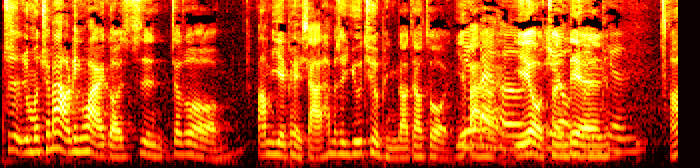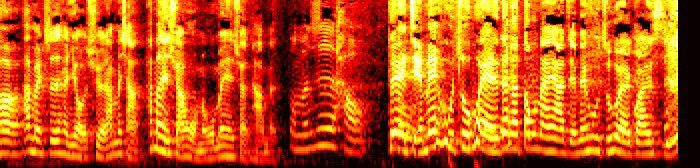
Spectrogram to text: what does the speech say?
就是我们全班有另外一个是叫做帮业配下，他们是 YouTube 频道，叫做野百也有春天，然后他们是很有趣的，他们想他们很喜欢我们，我们也喜欢他们，我们是好对姐妹互助会那个东南亚姐妹互助会的关系。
